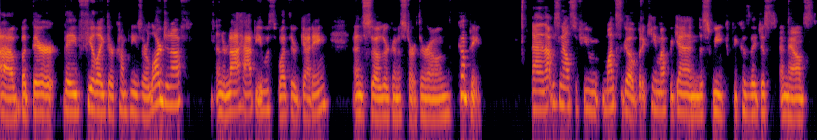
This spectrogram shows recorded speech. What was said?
Uh, but they're they feel like their companies are large enough and they're not happy with what they're getting, and so they're going to start their own company. And that was announced a few months ago, but it came up again this week because they just announced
